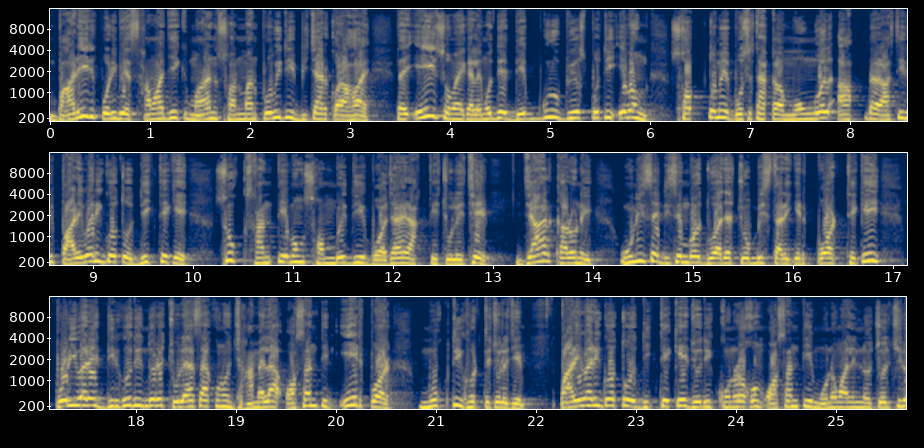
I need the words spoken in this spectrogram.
বাড়ির পরিবেশ, সামাজিক মান, সম্মান প্রভৃতি বিচার করা হয়। তাই এই সময়কালের মধ্যে দেবগুরু বৃহস্পতি এবং সপ্তমে বসে থাকা মঙ্গল আপনার রাশির পারিবারিকগত দিক থেকে সুখ, শান্তি এবং সমৃদ্ধি বজায় রাখতে চলেছে। যার কারণে উনিশে ডিসেম্বর দু হাজার চব্বিশ তারিখের পর থেকেই পরিবারের দীর্ঘদিন ধরে চলে আসা কোনো ঝামেলা অশান্তির এরপর মুক্তি ঘটতে চলেছে। পারিবারিকগত দিক থেকে যদি কোনো রকম অশান্তি, মনোমালিন্য চলছিল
